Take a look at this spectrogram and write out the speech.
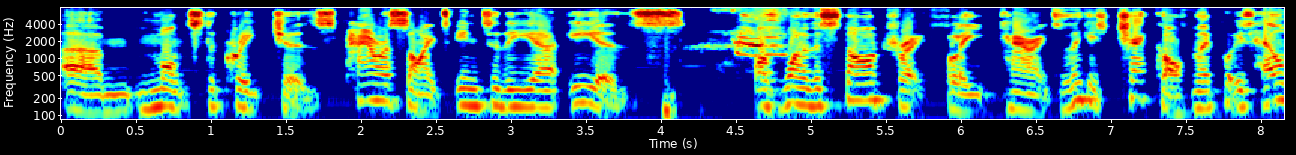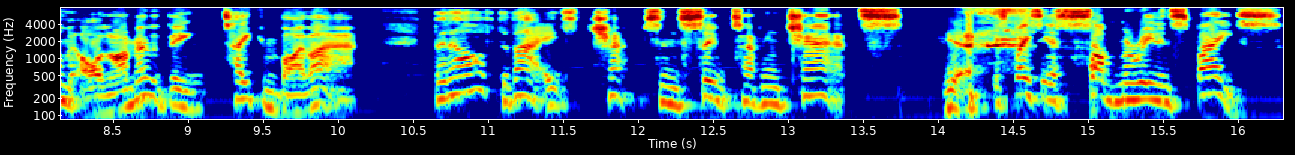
um, monster creatures, parasites, into the uh, ears of one of the Star Trek fleet characters. I think it's Chekov, and they put his helmet on. And I remember being taken by that. But after that, it's chaps in suits having chats. Yeah, It's basically a submarine in space.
